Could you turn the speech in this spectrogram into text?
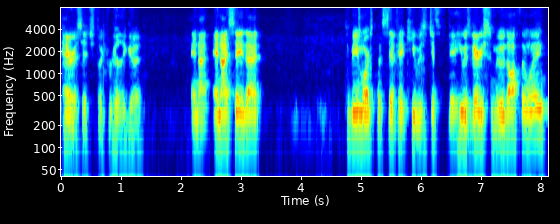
Perisic looked really good and i and i say that to be more specific he was just he was very smooth off the wing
